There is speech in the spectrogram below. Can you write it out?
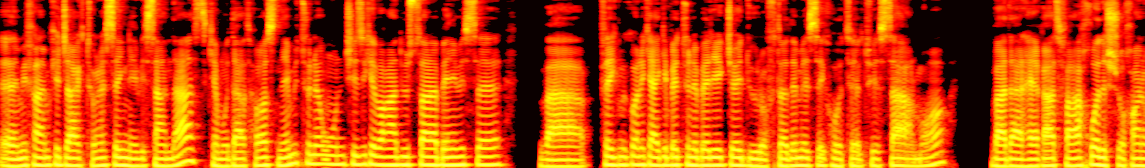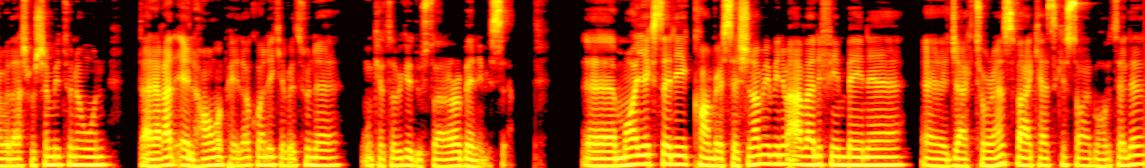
می‌فهمیم که جک تورنس یک نویسنده است که مدت هاست نمی‌تونه اون چیزی که واقعا دوست داره بنویسه و فکر می‌کنه که اگه بتونه بره یک جای دور افتاده مثل یک هتل توی سرما و در حقیقت فقط خودش رو خانوادهش باشه می‌تونه اون در حقیقت الهام رو پیدا کنه که بتونه اون کتابی که دوست داره رو بنویسه. ما یک سری conversation ها می‌بینیم اولی فیلم بین جک تورنس و کسی که صاحب هتل.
